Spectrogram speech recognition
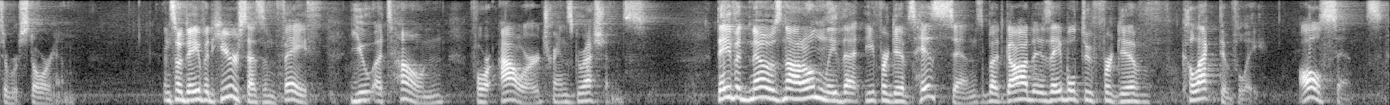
to restore him. And so David here says in faith, You atone for our transgressions. David knows not only that he forgives his sins, but God is able to forgive collectively all sins.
